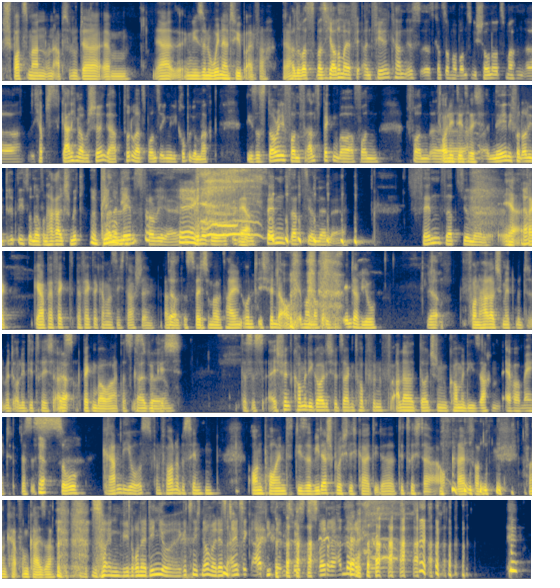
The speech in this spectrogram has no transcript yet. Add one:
Sportsmann und absoluter, ähm, ja, irgendwie so ein Winner-Typ einfach. Ja. Also was, was ich auch nochmal empfehlen kann, ist, äh, das kannst du auch mal bei uns in die Shownotes machen. Äh, ich habe es gar nicht mehr auf dem Schirm gehabt. Toto hat es bei uns irgendwie die Gruppe gemacht. Diese Story von Franz Beckenbauer, von, von äh, Olli Dietrich. Nee, nicht von Olli Dietrich, sondern von Harald Schmidt. Seine Playmobil. Lebensstory, ey. Playmobil, Das ist Ja. sensationell, ey. Sensationell. ja, Ja. Da, ja, perfekt, perfekter kann man es nicht darstellen. Also Ja. das werde ich schon mal teilen. Und ich finde auch immer noch dieses Interview Ja, von Harald Schmidt mit, mit Olli Dietrich als Ja. Beckenbauer, das ist Kaiser, wirklich, das ist, ich finde Comedy Gold, ich würde sagen Top 5 aller deutschen Comedy-Sachen ever made. Das ist Ja. so grandios, von vorne bis hinten, on point, diese Widersprüchlichkeit, die der Dietrich da aufgreift von, von, Ka- vom Kaiser. So ein wie ein Ronaldinho, gibt es nicht nochmal, der ist einzigartig, da gibt es höchstens zwei, drei andere.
